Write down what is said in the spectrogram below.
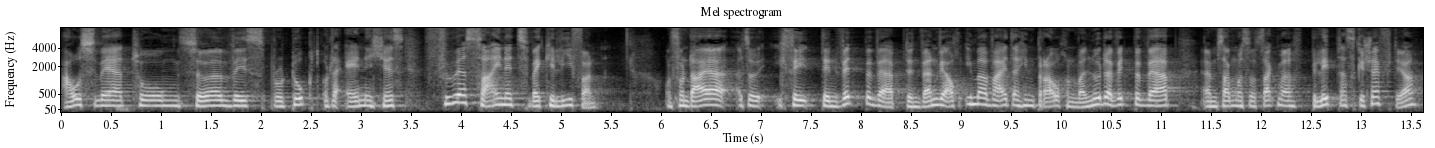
Auswertung, Service, Produkt oder ähnliches für seine Zwecke liefern. Und von daher, also ich sehe den Wettbewerb, den werden wir auch immer weiterhin brauchen, weil nur der Wettbewerb, ähm, sagen wir so, sag mal, belebt das Geschäft, ja.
